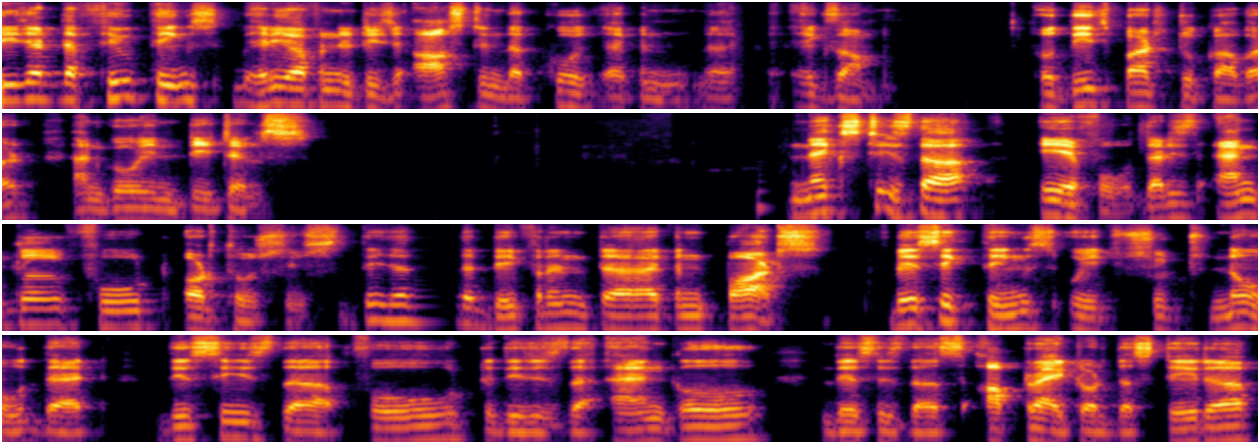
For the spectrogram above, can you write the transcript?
These are the few things very often it is asked in the I mean, uh, exam. So these parts to cover and go in details. Next is the AFO, that is ankle foot orthosis. These are the different uh, parts, basic things we should know that this is the foot, this is the ankle, this is the upright or the stirrup,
